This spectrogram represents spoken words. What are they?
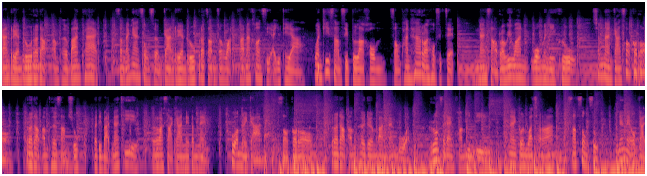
การเรียนรู้ระดับอำเภอบ้านแพรกสำนักงานส่งเสริมการเรียนรู้ประจำจังหวัดพระนครศรีอยุธยา วันที่ 30 ตุลาคม 2567 นางสาวรวิวัน วงมณีครู ชำนาญการสกรระดับอำเภอสามชุก ปฏิบัติหน้าที่ รักษาการในตำแหน่ง ผู้อำนวยการ สกร ระดับอำเภอเดิมบางนางบวชร่วมแสดงความยินดี นายกลวัชระ ทรัพย์ทรงสุข เนื่องในโอกาส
